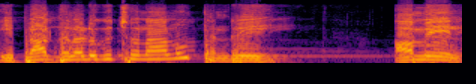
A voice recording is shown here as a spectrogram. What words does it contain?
ఈ ప్రార్థన అడుగుచున్నాను తండ్రి. ఆమెన్.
